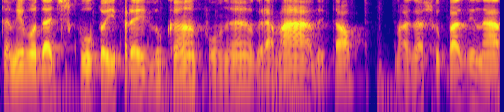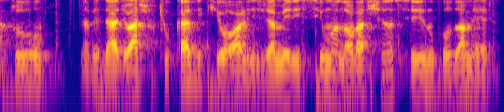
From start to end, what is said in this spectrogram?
também vou dar desculpa aí para ele do campo, né? O gramado e tal. Mas acho que o Pazinato na verdade, eu acho que o Cavicchioli já merecia uma nova chance no gol do América.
